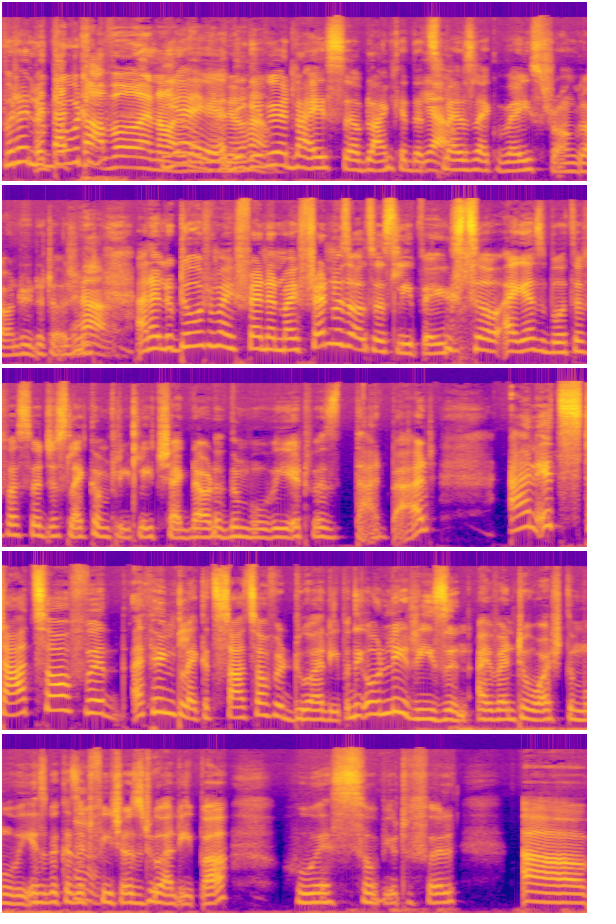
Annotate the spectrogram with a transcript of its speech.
But I looked over to- cover and all Yeah, they yeah, give you, they give you a nice uh, blanket that Yeah. smells like very strong laundry detergent. Yeah. And I looked over to my friend, and my friend was also sleeping. So I guess both of us were just like completely checked out of the movie. It was that bad. And it starts off with, I think, like it starts off with Dua Lipa. The only reason I went to watch the movie is because Hmm. it features Dua Lipa, who is so beautiful. Uh,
